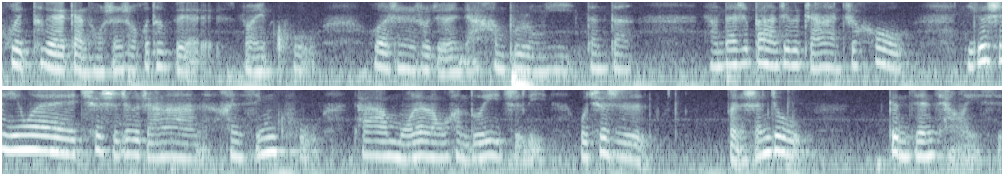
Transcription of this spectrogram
会特别感同身受，会特别容易哭，或者甚至说觉得人家很不容易等等。然后但是办了这个展览之后，一个是因为确实这个展览很辛苦。它磨练了我很多意志力，我确实本身就更坚强了一些。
